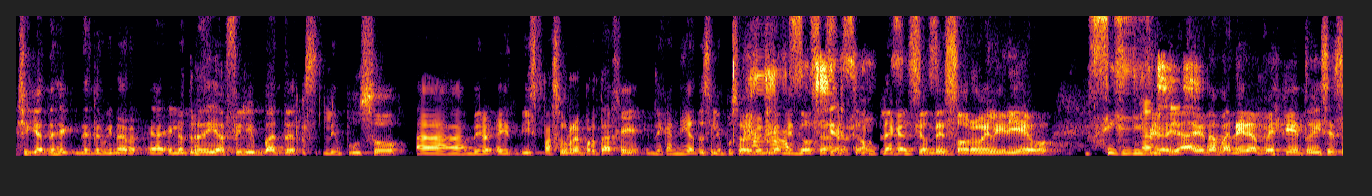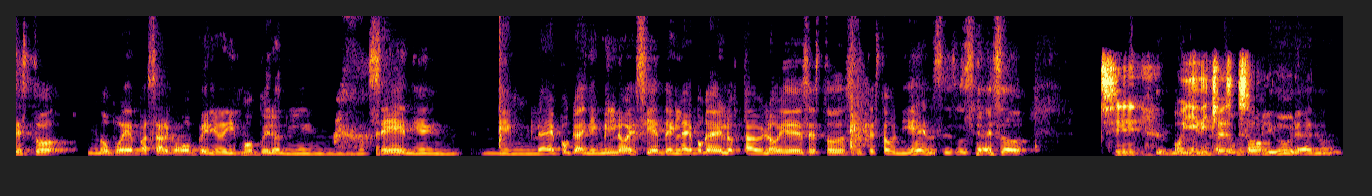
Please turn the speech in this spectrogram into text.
chiqui antes de, terminar. Eh, el otro día Philip Butters le puso a. Eh, pasó un reportaje de candidatos y le puso a Verónica ah, Mendoza la canción de Zorro el Griego. Sí, sí, Pero ya de una manera, pues que tú dices esto no puede pasar como periodismo, pero ni en, no sé, ni en, ni en la época, ni en 1900, en la época de los tabloides estos estadounidenses. O sea, eso Sí, oye, dicho eso, ¿no?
